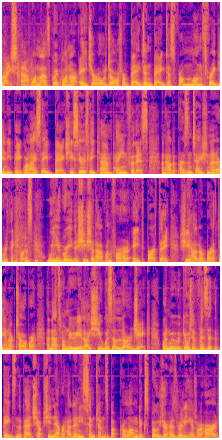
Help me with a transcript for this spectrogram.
Right, uh, one last quick one. Our eight year old daughter begged and begged us for months for a guinea pig. When I say beg, she seriously campaigned for this and had a presentation and everything for us. we agreed that she should have one for her eighth birthday. She had her birthday in October, and that's when we realised she was allergic. When we would go to visit the pigs in the pet shop, she never had any symptoms, but prolonged exposure has really hit her hard.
